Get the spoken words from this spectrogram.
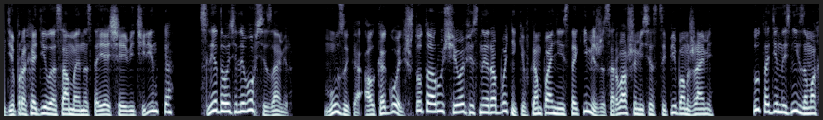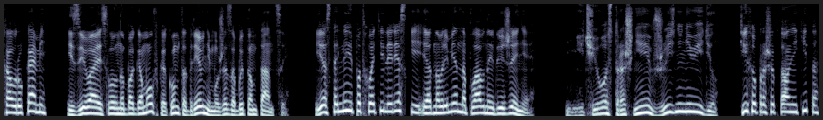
где проходила самая настоящая вечеринка, следователь вовсе замер. Музыка, алкоголь, что-то орущие офисные работники в компании с такими же сорвавшимися с цепи бомжами. Тут один из них замахал руками, извиваясь словно богомол в каком-то древнем уже забытом танце. И остальные подхватили резкие и одновременно плавные движения. «Ничего страшнее в жизни не видел», — тихо прошептал Никита.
